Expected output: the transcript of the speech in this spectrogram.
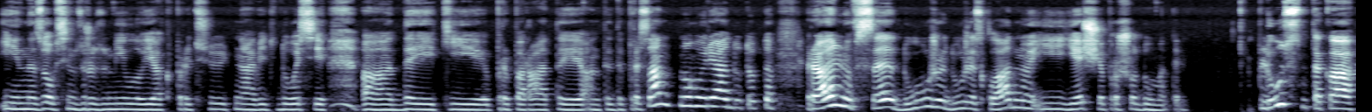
і не зовсім зрозуміло, як працюють навіть досі деякі препарати антидепресантного ряду. Тобто реально все дуже-дуже складно і є ще про що думати. Плюс така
